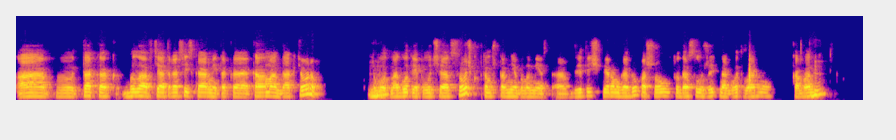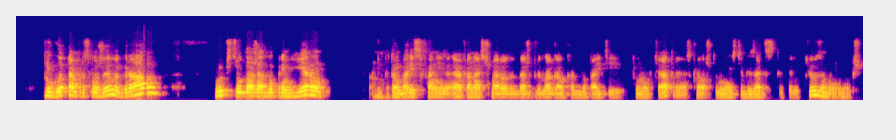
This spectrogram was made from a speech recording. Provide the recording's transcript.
А э, так как была в Театре Российской Армии такая команда актеров, Mm-hmm. Вот, на год я получил отсрочку, потому что там не было места. А в 2001 году пошел туда служить на год в армию команду. Mm-hmm. И год там прослужил, играл, выпустил даже одну премьеру. Потом Борис Афанасьевич Морозов даже предлагал как бы пойти к нему в театр. Я сказал, что у меня есть обязательства перед Тюзом. И, в общем,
